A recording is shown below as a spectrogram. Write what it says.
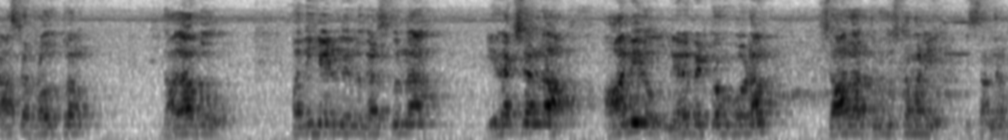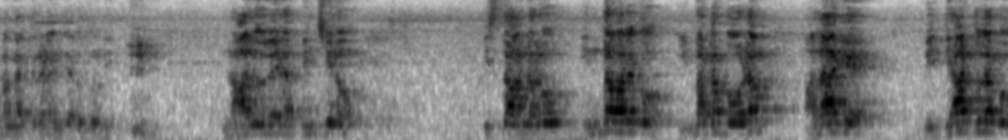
రాష్ట్ర ప్రభుత్వం దాదాపు పదిహేడు నెలలు గడుస్తున్న ఎలక్షన్ల హామీలు నిలబెట్టుకోకపోవడం చాలా దురదృష్టమని ఈ సందర్భంగా తిరగడం జరుగుతుంది. నాలుగు వేల పింఛను ఇస్తా అన్నారు. ఇంతవరకు ఇవ్వకపోవడం అలాగే విద్యార్థులకు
